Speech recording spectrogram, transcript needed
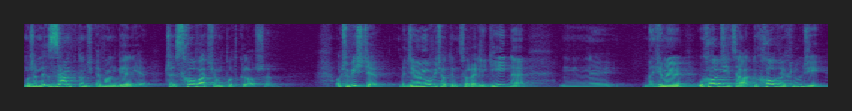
możemy zamknąć Ewangelię, czy schować ją pod kloszem. Oczywiście będziemy mówić o tym, co religijne, mm, będziemy uchodzić za duchowych ludzi,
